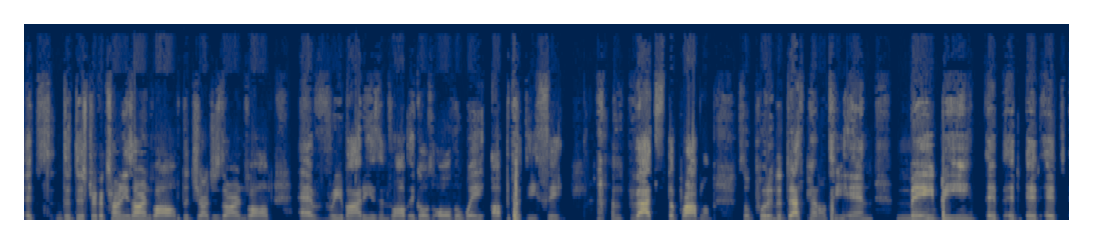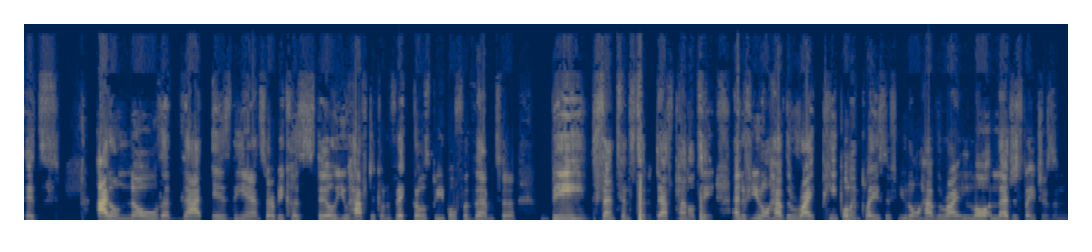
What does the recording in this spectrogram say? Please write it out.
it's the district attorneys are involved. The judges are involved. Everybody is involved. It goes all the way up to DC. That's the problem. So putting the death penalty in may be it it it, it it's I don't know that that is the answer because still you have to convict those people for them to be sentenced to the death penalty. And if you don't have the right people in place, if you don't have the right law legislatures and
